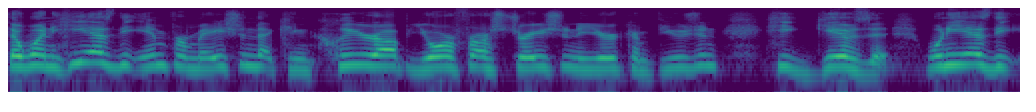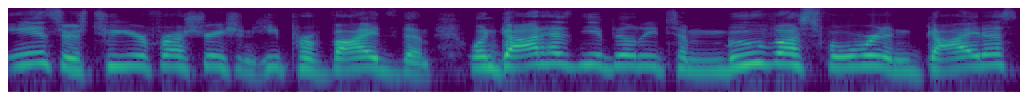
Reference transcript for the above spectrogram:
That when He has the information that can clear up your frustration and your confusion, He gives it. When He has the answers to your frustration, He provides them. When God has the ability to move us forward and guide us,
